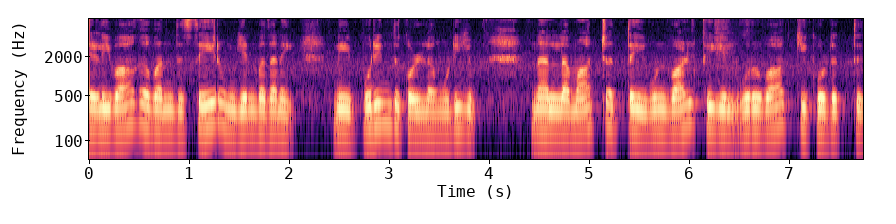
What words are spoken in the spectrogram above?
தெளிவாக வந்து சேரும் என்பதனை நீ புரிந்து கொள்ள முடியும். நல்ல மாற்றத்தை உன் வாழ்க்கையில் உருவாக்கி கொடுத்து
